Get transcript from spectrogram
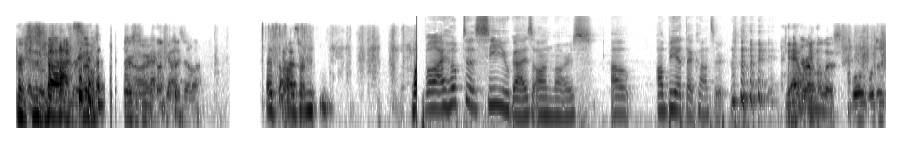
Versus Godzilla. Godzilla. Versus All right. Godzilla. That's Yeah, that's awesome. Well, I hope to see you guys on Mars. I'll I'll be at that concert. Yeah, You're on the list. We'll, we'll just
